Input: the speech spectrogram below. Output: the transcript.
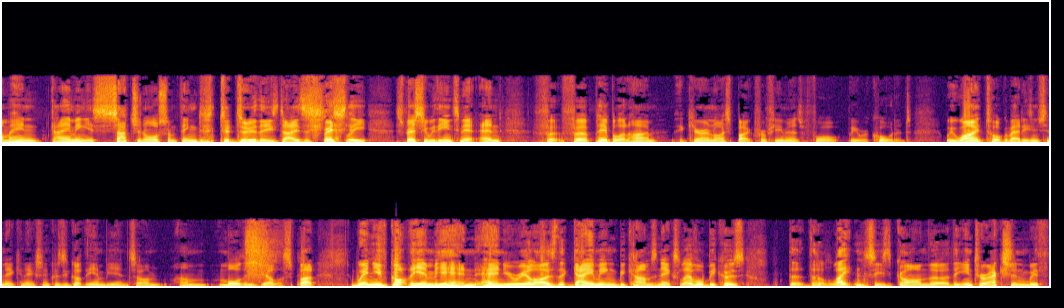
I mean, gaming is such an awesome thing to, to do these days, especially especially with the internet. And for for people at home, Kieran and I spoke for a few minutes before we recorded. We won't talk about his internet connection because he's got the NBN, so I'm I'm more than jealous. But when you've got the NBN and you realise that gaming becomes next level because the, the latency's gone, the the interaction with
